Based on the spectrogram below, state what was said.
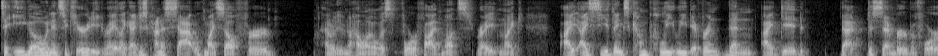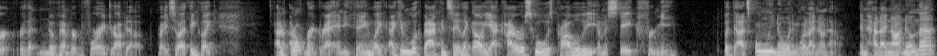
to ego and insecurity, right? Like I just kind of sat with myself for I don't even know how long it was, 4 or 5 months, right? And like I I see things completely different than I did that December before or that November before I dropped out, right? So I think like I don't, I don't regret anything. Like I can look back and say like, oh yeah, Chiro school was probably a mistake for me, but that's only knowing what I know now. And had I not known that,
